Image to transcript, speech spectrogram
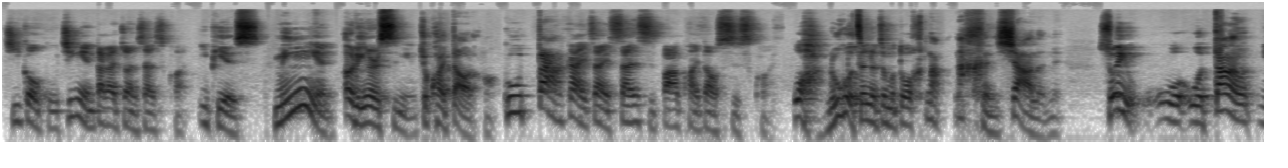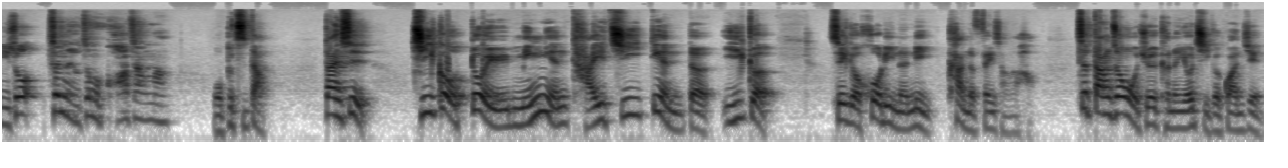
机构估今年大概赚三十块 EPS，明年二零二四年就快到了哈，估大概在三十八块到四十块。哇，如果真的这么多，那那很吓人呢。所以我我当然你说真的有这么夸张吗？我不知道，但是。机构对于明年台积电的一个这个获利能力看得非常的好，这当中我觉得可能有几个关键。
